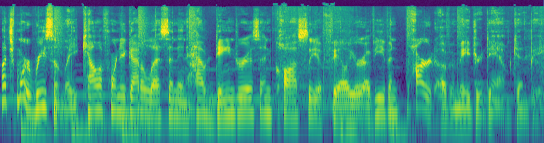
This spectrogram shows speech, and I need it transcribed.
Much more recently, California got a lesson in how dangerous and costly a failure of even part of a major dam can be.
